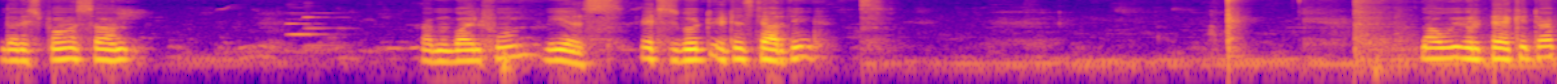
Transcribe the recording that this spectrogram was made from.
the response on a mobile phone. Yes it's good. It is charging now we will pack it up.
